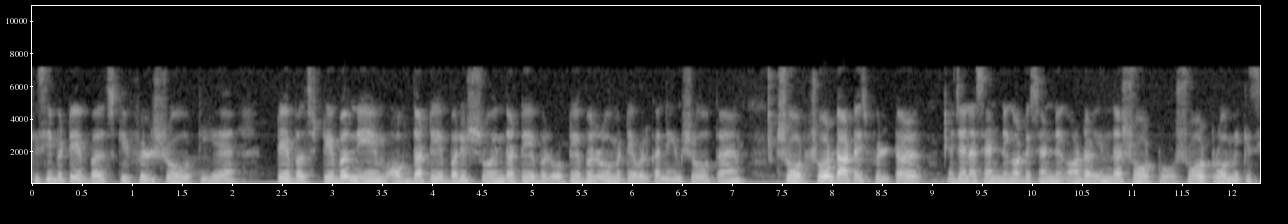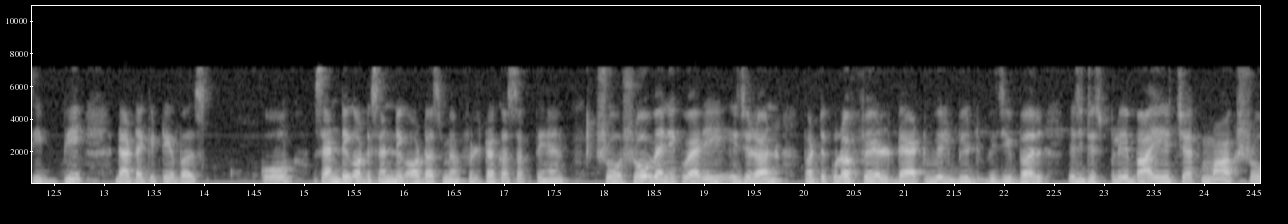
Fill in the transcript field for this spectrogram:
किसी भी टेबल्स की फ़ील्ड शो होती है tables table name of the table is show in the table row table row में टेबल का नेम शो होता है. Sort sort data is filter is an ascending और descending order in the sort row sort row में किसी भी डाटा की टेबल्स को असेंडिंग और डिसेंडिंग ऑर्डर्स में हम फ़िल्टर कर सकते हैं. Show show when a query is run particular field that will be visible is display by a check mark show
